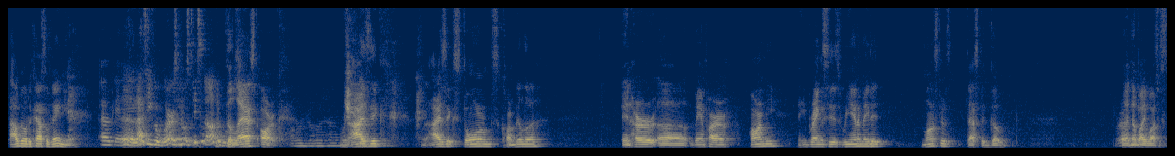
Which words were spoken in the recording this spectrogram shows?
I'll go to Castlevania. Okay. yeah, that's even worse. No, stick to the other one. The last arc, Lord, have when. Isaac, when Isaac storms Carmilla and her uh, vampire army, and he brings his reanimated monsters. That's the goat. But nobody watches.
